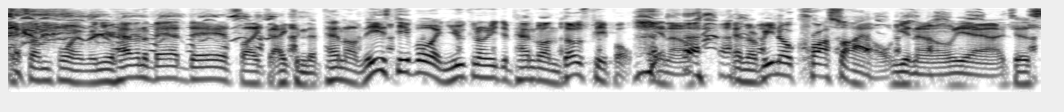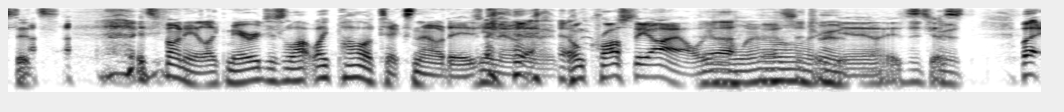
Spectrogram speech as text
at some point. When you're having a bad day, it's like I can depend on these people, and you can only depend on those people, you know. And there'll be no cross aisle, you know. Yeah, just it's it's funny. Like marriage is a lot like politics nowadays, you know. Don't cross the aisle. You Yeah, know? Well, that's the truth. Yeah, it's the just. truth. But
